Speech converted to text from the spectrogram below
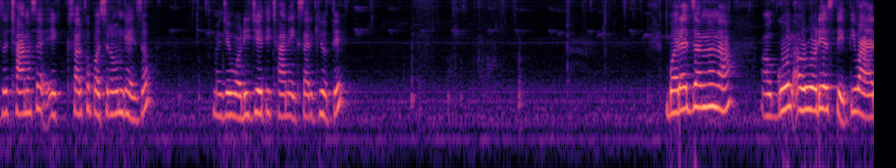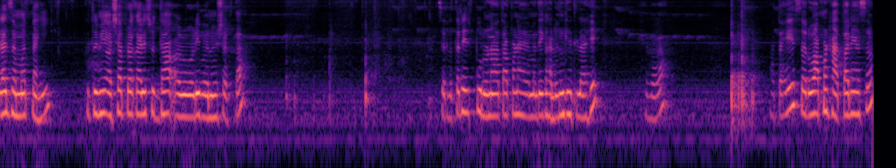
असं छान असं एकसारखं पसरवून घ्यायचं. म्हणजे वडी जी आहे ती छान एकसारखी होते. बऱ्याच जणांना ना गोल अळूवडी असते ती वाळायला जमत नाही. तर तुम्ही अशा प्रकारे सुद्धा अळूवडी बनवू शकता. चला तर हे पूर्ण आता आपण ह्यामध्ये घालून घेतलं आहे. हे बघा. आता हे सर्व आपण हाताने असं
